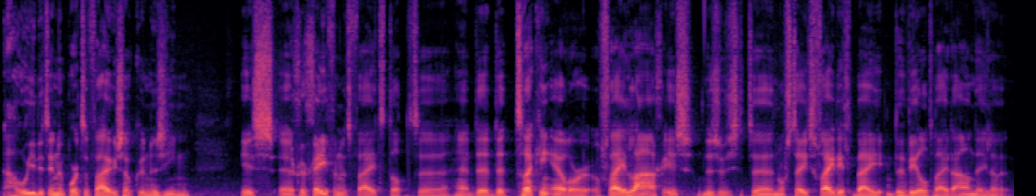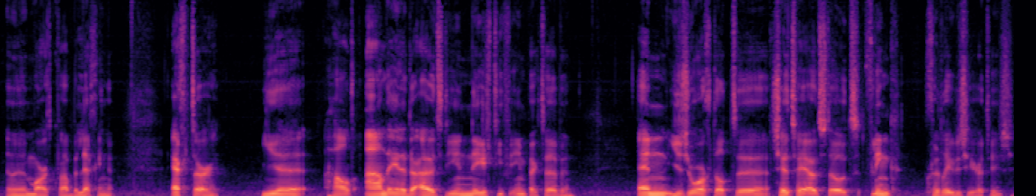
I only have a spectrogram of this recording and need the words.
Nou, hoe je dit in een portefeuille zou kunnen zien, is uh, gegeven het feit dat uh, de, de tracking error vrij laag is. Dus we zitten uh, nog steeds vrij dicht bij de wereldwijde aandelenmarkt qua beleggingen. Echter, je haalt aandelen eruit die een negatieve impact hebben. En je zorgt dat de CO2-uitstoot flink gereduceerd is.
